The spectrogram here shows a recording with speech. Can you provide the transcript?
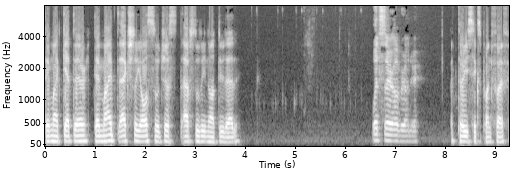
they might get there. They might actually also just absolutely not do that. What's their over under? Thirty six point five.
